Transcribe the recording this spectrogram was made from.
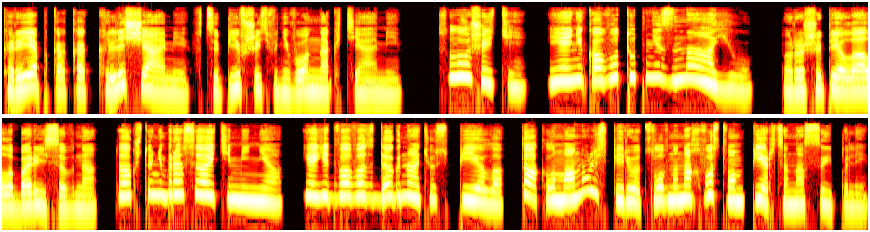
крепко, как клещами, вцепившись в него ногтями. «Слушайте, я никого тут не знаю», — прошипела Алла Борисовна. «Так что не бросайте меня. Я едва вас догнать успела. Так ломанулись вперед, словно на хвост вам перца насыпали.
